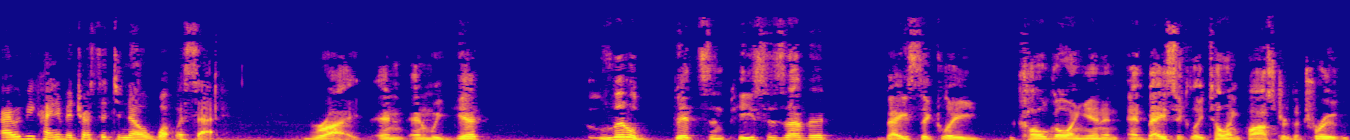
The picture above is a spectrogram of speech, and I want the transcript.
I would be kind of interested to know what was said. Right. And, and we get little bits and pieces of it. Basically, Cole going in and, and basically telling Foster the truth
